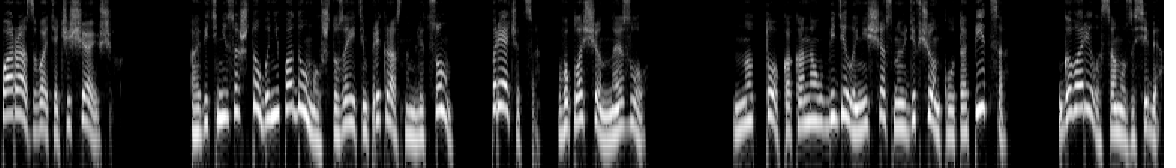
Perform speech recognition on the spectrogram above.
Пора звать очищающих. А ведь ни за что бы не подумал, что за этим прекрасным лицом прячется воплощенное зло. Но то, как она убедила несчастную девчонку утопиться, говорило само за себя.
